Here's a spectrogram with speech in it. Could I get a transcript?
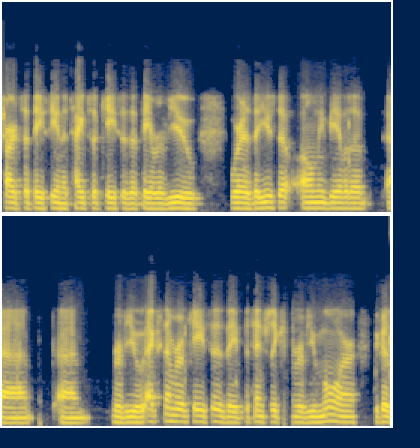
charts that they see and the types of cases that they review, whereas they used to only be able to uh, um, review X number of cases, they potentially can review more because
